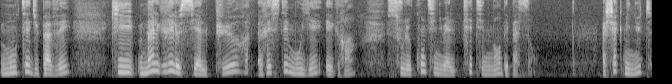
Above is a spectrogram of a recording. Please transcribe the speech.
montait du pavé qui, malgré le ciel pur, restait mouillé et gras sous le continuel piétinement des passants. À chaque minute,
